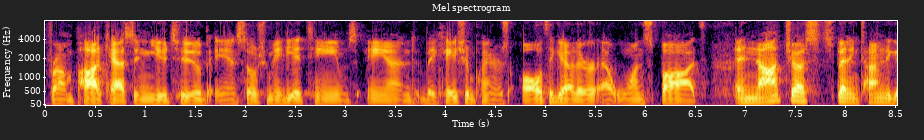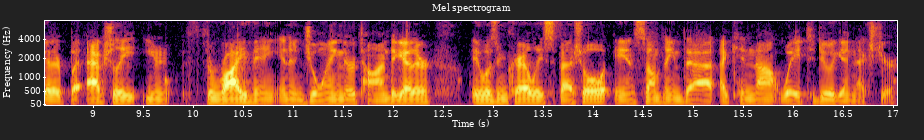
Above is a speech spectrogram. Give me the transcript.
from podcast and youtube and social media teams and vacation planners all together at one spot and not just spending time together but actually you know thriving and enjoying their time together. It was incredibly special and something that I cannot wait to do again next year.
